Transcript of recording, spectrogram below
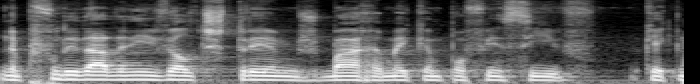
na profundidade a nível de extremos barra meio campo ofensivo o que é que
